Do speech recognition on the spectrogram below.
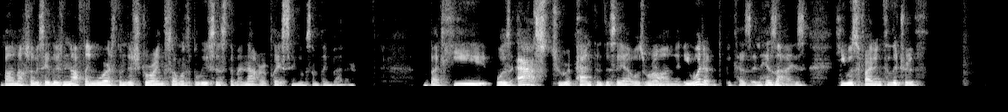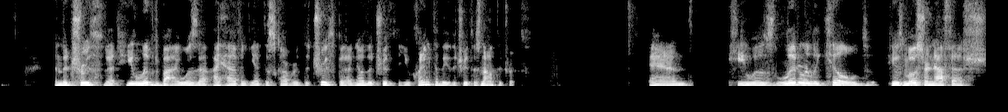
Bal would say there's nothing worse than destroying someone's belief system and not replacing it with something better. But he was asked to repent and to say I was wrong, and he wouldn't, because in his eyes, he was fighting for the truth. And the truth that he lived by was that I haven't yet discovered the truth, but I know the truth that you claim to be the truth is not the truth. And he was literally killed. He was Moser Nefesh,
